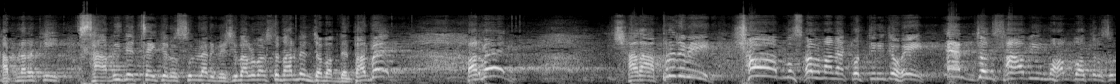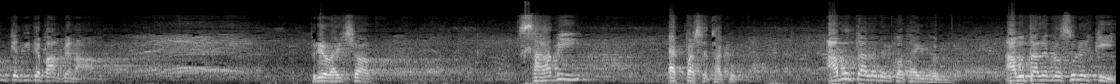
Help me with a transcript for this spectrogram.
আপনারা কি সাবিদের চাইতে রসুল্লাহর বেশি ভালোবাসতে পারবেন? জবাব দেন। পারবেন? পারবেন? সারা পৃথিবীর সব মুসলমান একত্রিত হয়ে একজন সাহাবীর মোহাম্মত রসুলকে দিতে পারবে না। প্রিয় ভাই সব, সাহাবি এক পাশে থাকুক। আবু তালেবের কথাই ধরুন। আবু তালেব রসুলের কি?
